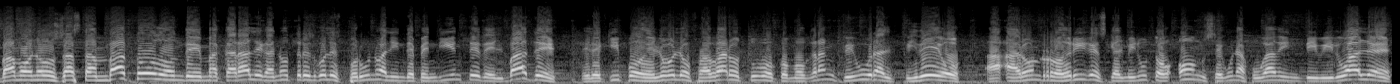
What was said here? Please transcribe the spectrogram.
Vámonos hasta Ambato, donde Macará le ganó tres goles por uno al Independiente del Valle. El equipo de Lolo Favaro tuvo como gran figura al Fideo a Aarón Rodríguez, que al minuto 11, en una jugada individual, eh,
